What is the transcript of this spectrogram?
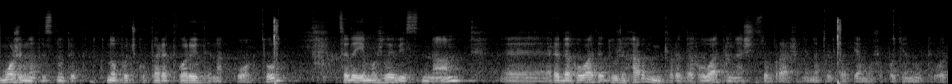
Можемо натиснути кнопочку Перетворити на контур. Це дає можливість нам е, редагувати дуже гарненько редагувати наші зображення. Наприклад, я можу потягнути от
